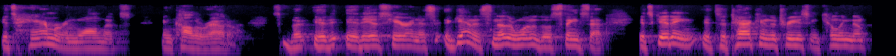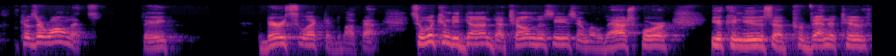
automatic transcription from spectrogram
It's hammering walnuts in Colorado, but it, it is here. And it's, again, it's another one of those things that it's getting, it's attacking the trees and killing them because they're walnuts. See, very selective about that. So what can be done? Dutch elm disease, emerald ash borer. You can use a preventative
